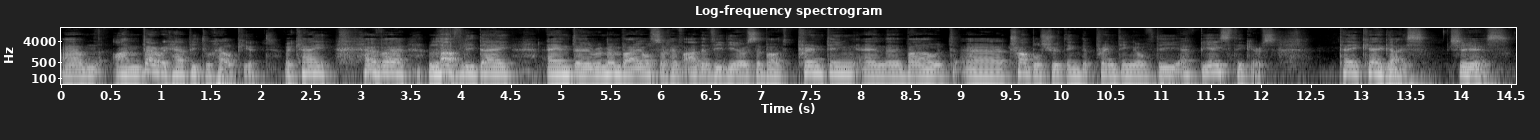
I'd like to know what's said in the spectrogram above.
Um, I'm very happy to help you okay? Have a lovely day. And uh, remember I also have other videos about printing and about uh, troubleshooting the printing of the FBA stickers. Take care guys. Cheers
